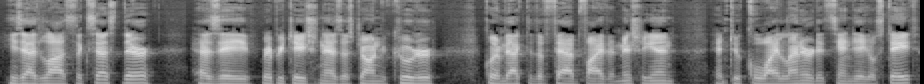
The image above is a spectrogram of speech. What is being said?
He's had a lot of success there, has a reputation as a strong recruiter, going back to the Fab Five at Michigan and to Kawhi Leonard at San Diego State.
